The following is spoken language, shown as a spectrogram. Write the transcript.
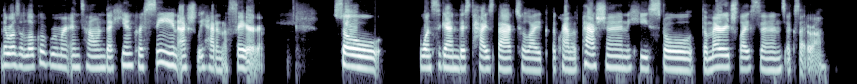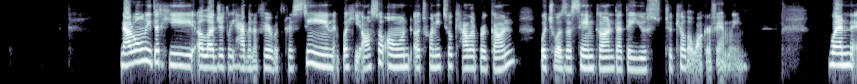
There was a local rumor in town that he and Christine actually had an affair. So, once again, this ties back to like the crime of passion. He stole the marriage license, etc. Not only did he allegedly have an affair with Christine, but he also owned a 22 caliber gun, which was the same gun that they used to kill the Walker family. When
